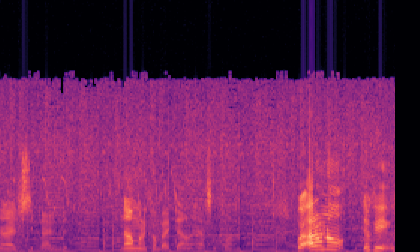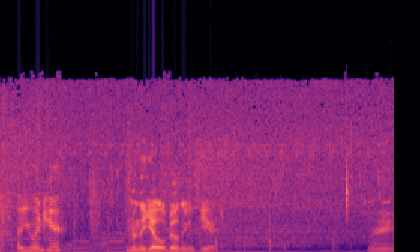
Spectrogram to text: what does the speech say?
and I just ignited it. Now I'm gonna come back down and have some fun. But I don't know. Okay, are you in here? I'm in the yellow building at the end. All right.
